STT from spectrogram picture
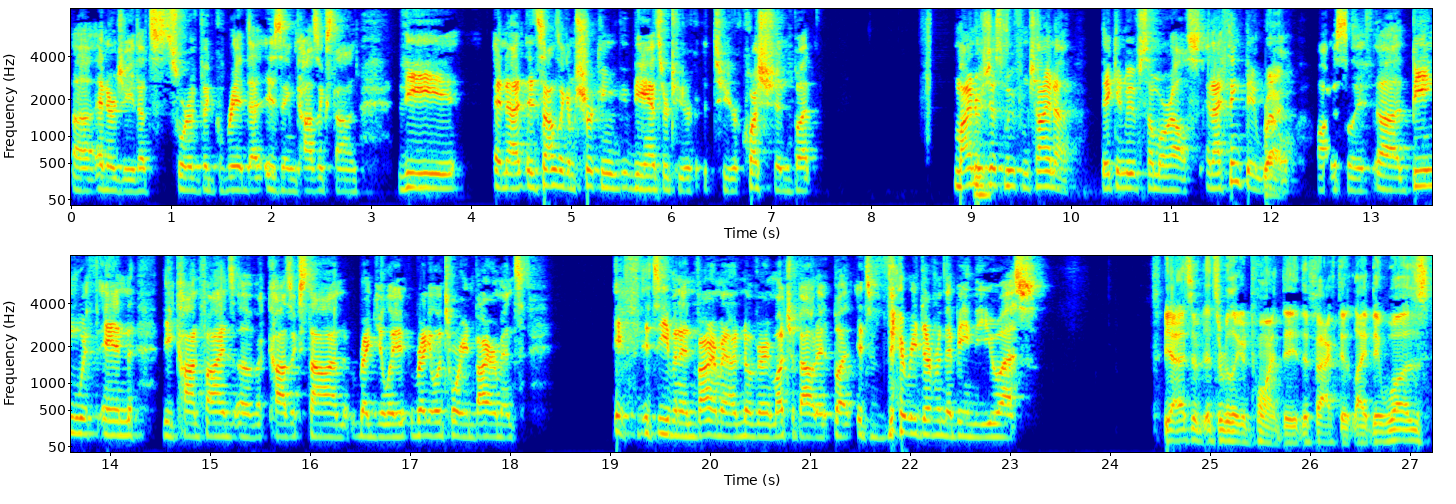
uh, energy. That's sort of the grid that is in Kazakhstan. The and I, it sounds like I'm shirking the answer to your to your question, but miners just moved from China. They can move somewhere else, and I think they will. Right. Honestly, uh, being within the confines of a Kazakhstan regulate regulatory environment if it's even an environment, I don't know very much about it, but it's very different than being the US. Yeah, that's a, it's a really good point. The, the fact that like there was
